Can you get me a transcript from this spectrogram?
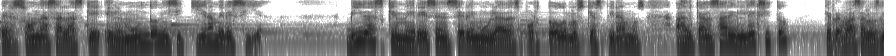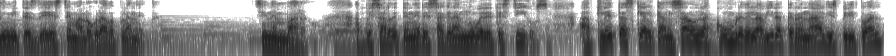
personas a las que el mundo ni siquiera merecía, vidas que merecen ser emuladas por todos los que aspiramos a alcanzar el éxito que rebasa los límites de este malogrado planeta. Sin embargo, a pesar de tener esa gran nube de testigos, atletas que alcanzaron la cumbre de la vida terrenal y espiritual,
